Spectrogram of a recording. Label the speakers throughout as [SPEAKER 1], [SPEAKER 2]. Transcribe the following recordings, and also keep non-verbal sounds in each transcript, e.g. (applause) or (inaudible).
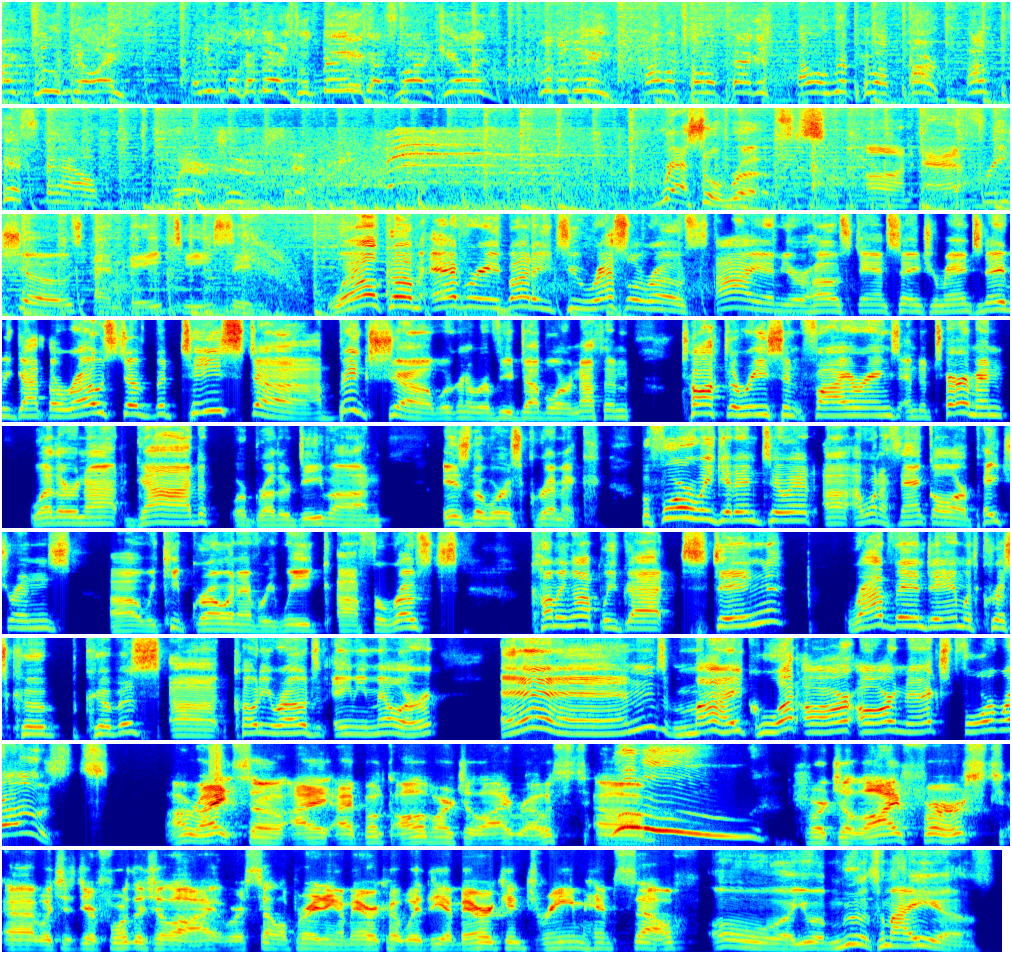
[SPEAKER 1] Are too tight too, Billy! And you book a match with me against Ryan Keelan! Look at me! I'm a total package! I will rip him apart! I'm pissed now!
[SPEAKER 2] Where to, Stephanie?
[SPEAKER 3] Wrestle Roasts on ad-free shows and ATC. Welcome everybody to Wrestle Roasts. I am your host Dan St. Germain. Today we got the roast of Batista, a big show. We're going to review Double or Nothing, talk the recent firings, and determine whether or not God or Brother Devon is the worst Grimmick. Before we get into it, uh, I want to thank all our patrons. Uh, we keep growing every week. Uh, for roasts coming up, we've got Sting, Rob Van Dam with Chris Kub- Kubas, uh, Cody Rhodes with Amy Miller, and Mike. What are our next four roasts?
[SPEAKER 4] All right, so I, I booked all of our July roast. Um, for July 1st, uh, which is your 4th of July, we're celebrating America with the American Dream himself,
[SPEAKER 3] Oh, you were moved to my ears.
